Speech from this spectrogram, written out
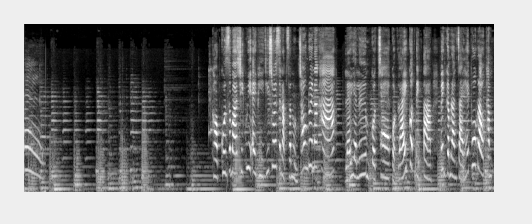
ว ขอบคุณสมาชิก VIP ที่ช่วยสนับสนุนช่องด้วยนะคะ และอย่าลืมกดแชร์ กดไลค์ กดติดตาม เป็นกำลังใจให้พวกเราทำ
